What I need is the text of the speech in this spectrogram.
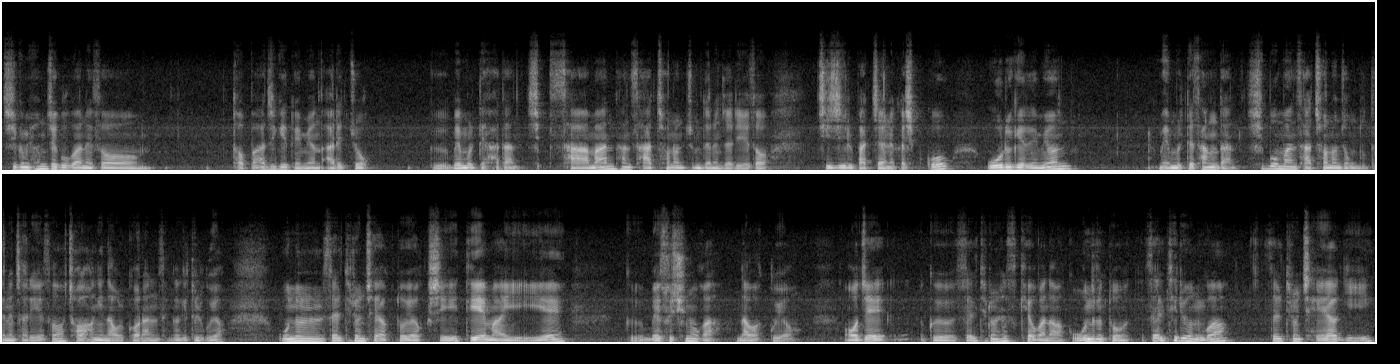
지금 현재 구간에서 더 빠지게 되면 아래쪽 그 매물대 하단 14만 한 4천 원쯤 되는 자리에서 지지를 받지 않을까 싶고 오르게 되면 매물대 상단 15만 4천 원 정도 되는 자리에서 저항이 나올 거라는 생각이 들고요. 오늘 셀트리온 제약도 역시 DMI의 그 매수 신호가 나왔고요. 어제 그 셀트리온 헬스케어가 나왔고 오늘은 또 셀트리온과 셀트리온 제약이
